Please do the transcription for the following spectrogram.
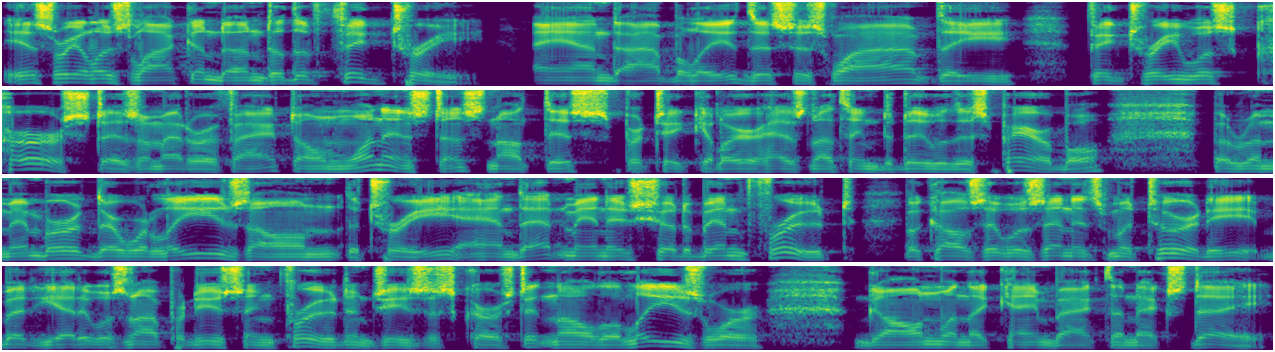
Israel is likened unto the fig tree. And I believe this is why the fig tree was cursed, as a matter of fact, on one instance, not this particular, has nothing to do with this parable. But remember, there were leaves on the tree, and that meant it should have been fruit because it was in its maturity, but yet it was not producing fruit, and Jesus cursed it, and all the leaves were gone when they came back the next day.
